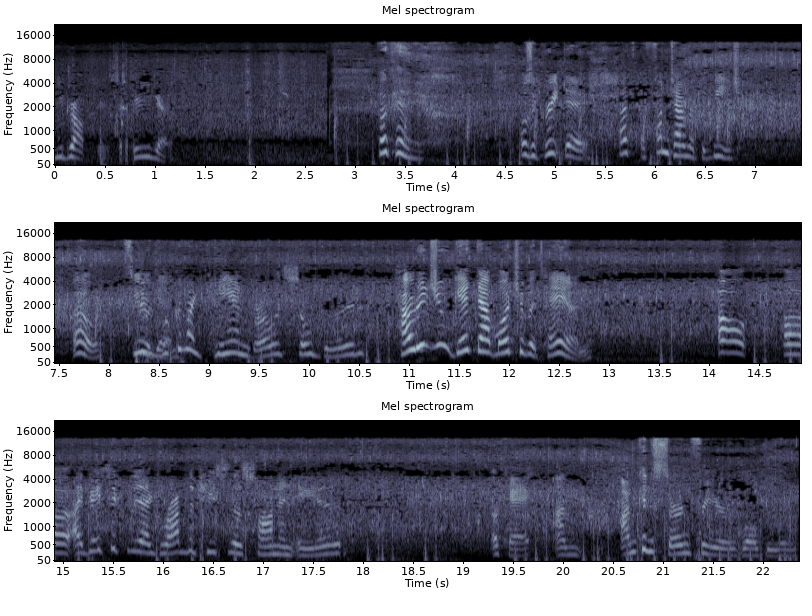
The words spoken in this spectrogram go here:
you dropped it, so here you go. Okay. It was a great day. Had a fun time at the beach. Oh, it's you Dude, again. look at my tan, bro. It's so good. How did you get that much of a tan? Oh, uh, I basically I grabbed a piece of the sun and ate it. Okay, I'm I'm concerned for your well-being.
